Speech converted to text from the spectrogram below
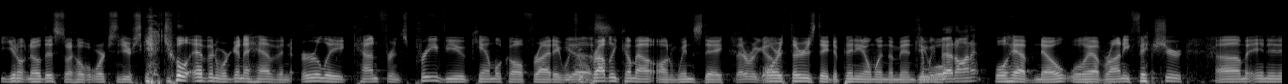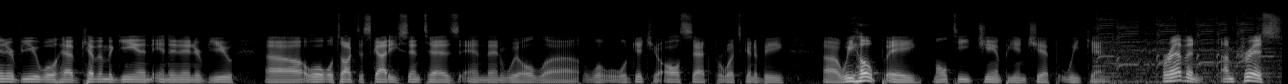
You don't know this, so I hope it works into your schedule, Evan. We're going to have an early conference preview, Camel Call Friday, which will probably come out on Wednesday There we go. or Thursday, depending on when the men Can do. we We'll- bet on it? We'll have no. We'll have Ronnie Fisher um, in an interview. We'll have Kevin McGeehan in an interview. Uh, we'll, we'll talk to Scotty Sintez, and then we'll, uh, we'll we'll get you all set for what's going to be. Uh, we hope a multi-championship weekend. For Evan, I'm Chris.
